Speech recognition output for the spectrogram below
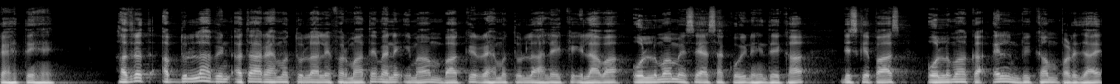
कहते हैं। हज़रत अब्दुल्ला बिन अता रहमत फरमाते, मैंने इमाम बाकिर रहमत के अलावा उल्मा में से ऐसा कोई नहीं देखा जिसके पास उल्मा का इल्म भी कम पड़ जाए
